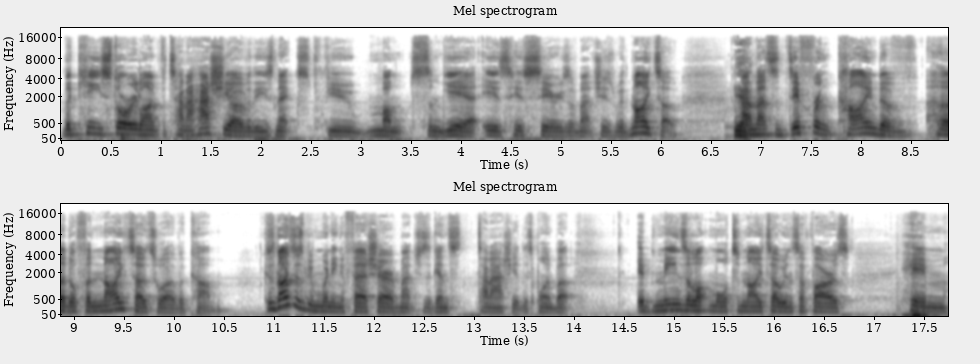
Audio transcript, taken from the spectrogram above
the key storyline for Tanahashi over these next few months and year is his series of matches with Naito, Yeah. and that's a different kind of hurdle for Naito to overcome because Naito's been winning a fair share of matches against Tanahashi at this point, but it means a lot more to Naito insofar as him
